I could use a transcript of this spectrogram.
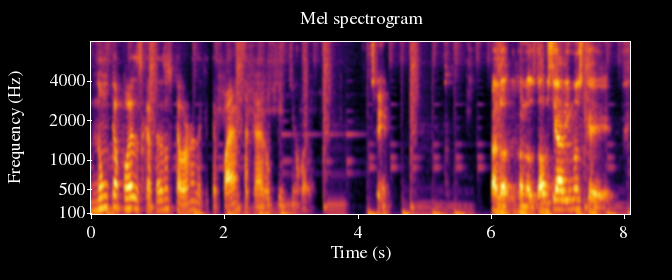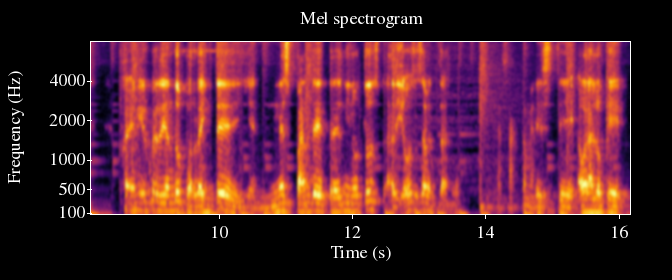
nunca puedes descartar a esos cabrones de que te puedan sacar un pinche juego. Sí. Lo- con los Dobbs ya vimos que pueden ir perdiendo por 20 y en un span de 3 minutos, adiós esa ventaja. Exactamente. Este, ahora lo que,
